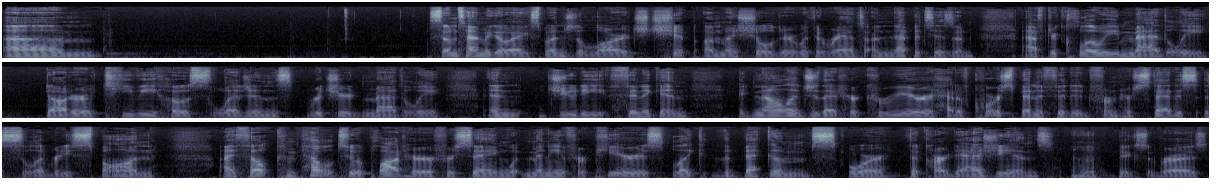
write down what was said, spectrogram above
um some time ago i expunged a large chip on my shoulder with a rant on nepotism after chloe Madeley daughter of tv host legends richard Madeley and judy Finnigan acknowledged that her career had of course benefited from her status as celebrity spawn I felt compelled to applaud her for saying what many of her peers, like the Beckhams or the Kardashians, big surprise,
